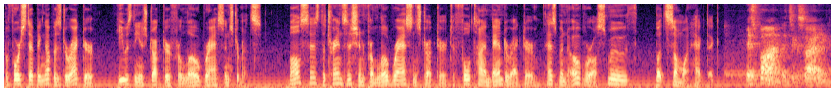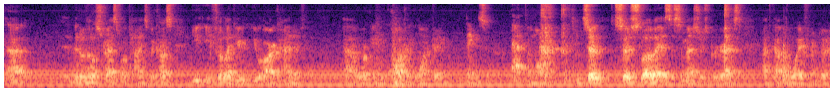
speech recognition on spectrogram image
Before stepping up as director, he was the instructor for low brass instruments. Ball says the transition from low brass instructor to full time band director has been overall smooth, but somewhat hectic. It's fun, it's exciting, uh, but a little stressful at times because you, you feel like you, you are kind of uh, working in quadrant one, doing things at the moment. So, so slowly as the semester's progressed, I've gotten away from doing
